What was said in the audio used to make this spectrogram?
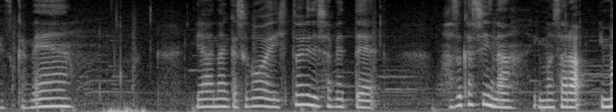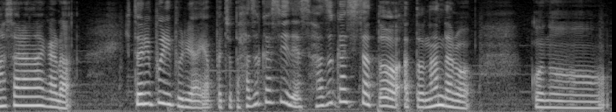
ですかね。いやなんかすごい一人で喋って恥ずかしいな。今更。今更ながら。一人プリプリはやっぱちょっと恥ずかしいです。恥ずかしさとあとなんだろう。この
